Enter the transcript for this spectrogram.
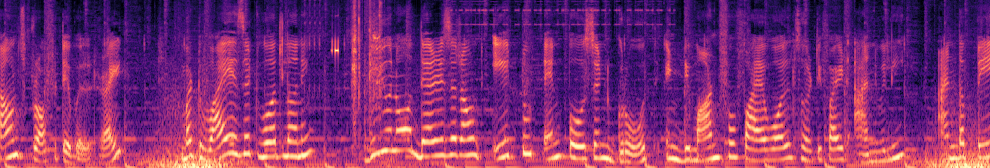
Sounds profitable, right? But why is it worth learning? Do you know there is around 8 to 10% growth in demand for firewall certified annually and the pay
